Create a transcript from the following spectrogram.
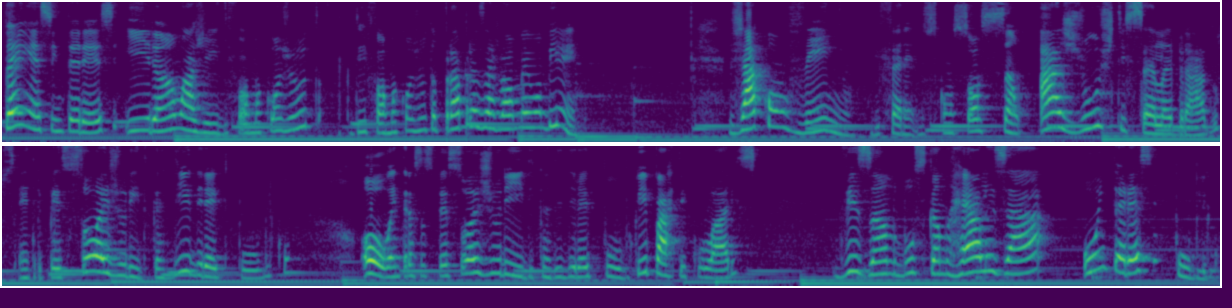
têm esse interesse e irão agir de forma conjunta, de forma conjunta para preservar o meio ambiente. Já convênio, diferente dos consórcios, são ajustes celebrados entre pessoas jurídicas de direito público ou entre essas pessoas jurídicas de direito público e particulares, visando, buscando realizar o interesse público.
